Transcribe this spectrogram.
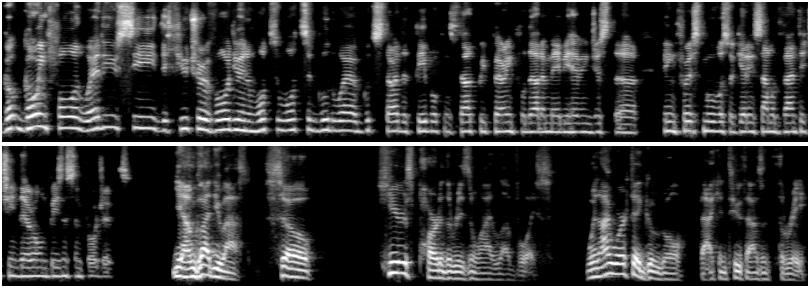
Go, going forward, where do you see the future of audio, and what's what's a good way, a good start that people can start preparing for that, and maybe having just uh, being first movers or getting some advantage in their own business and projects? Yeah, I'm glad you asked. So here's part of the reason why I love voice. When I worked at Google back in 2003,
